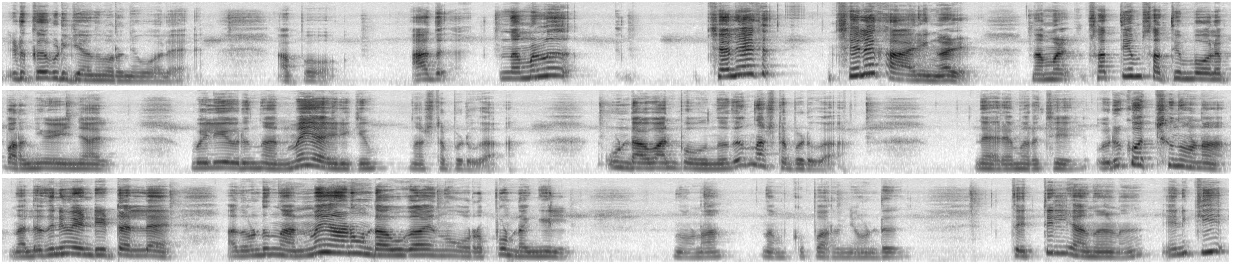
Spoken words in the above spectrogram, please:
ഇടുക്ക പിടിക്കാന്ന് പറഞ്ഞ പോലെ. അപ്പോൾ അത് നമ്മൾ ചില ചില കാര്യങ്ങൾ നമ്മൾ സത്യം സത്യം പോലെ പറഞ്ഞു കഴിഞ്ഞാൽ വലിയൊരു നന്മയായിരിക്കും നഷ്ടപ്പെടുക. ഉണ്ടാവാൻ പോകുന്നത് നഷ്ടപ്പെടുക. നേരെ മറിച്ച് ഒരു കൊച്ചു നുണ നല്ലതിന് വേണ്ടിയിട്ടല്ലേ? അതുകൊണ്ട് നന്മയാണ് ഉണ്ടാവുക എന്ന് ഉറപ്പുണ്ടെങ്കിൽ നുണ നമുക്ക് പറഞ്ഞുകൊണ്ട് തെറ്റില്ല എന്നാണ് എനിക്ക്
